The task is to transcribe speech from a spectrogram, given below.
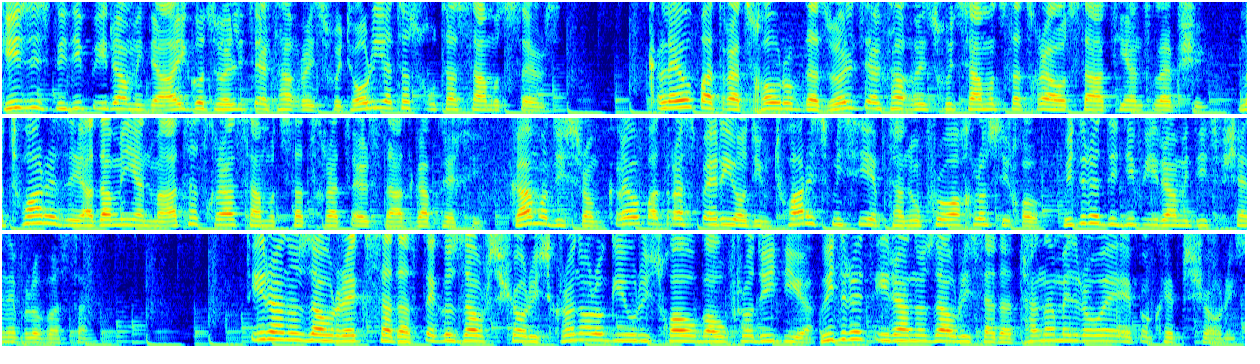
გიზის დიდი პირამიდა აიგო ძველი წელთაღრიცხვით 2560 წელს, კლეოპატრა ცხოვრობდა ძველი წელთაღრიცხვით 69-30-იან წლებში. მთვარეზე ადამიანმა 1969 წელს დაადგა ფეხი. გამოდის, რომ კლეოპატრას პერიოდი მთვარის მისიებთან უფრო ახლოს იყო, ვიდრე დიდი პირამიდის მშენებლობასთან. ტირანოზავრ რექსსა და სტეგოზავრს შორის ქრონოლოგიური სხვაობა უფრო დიდია, ვიდრე ტირანოზავრისა და თანამედროვე ეპოქებს შორის.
